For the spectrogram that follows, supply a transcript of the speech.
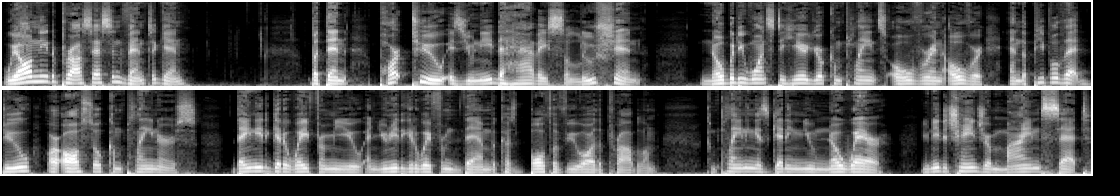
We all need to process and vent again. But then part two is you need to have a solution. Nobody wants to hear your complaints over and over. And the people that do are also complainers. They need to get away from you, and you need to get away from them because both of you are the problem. Complaining is getting you nowhere. You need to change your mindset.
